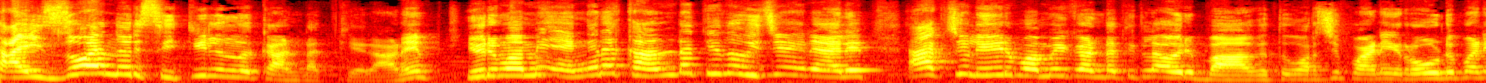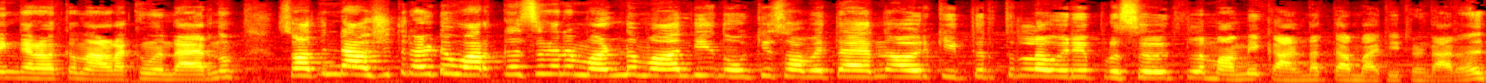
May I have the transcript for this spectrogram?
ടൈസോ എന്നൊരു സിറ്റിയിൽ നിന്ന് കണ്ടെത്തിയതാണ്. ഈ ഒരു മമ്മി എങ്ങനെ കണ്ടെത്തിയെന്ന് ചോദിച്ചു കഴിഞ്ഞാൽ ആക്ച്വലി ഈ ഒരു മമ്മി കണ്ടെത്തിയിട്ടുള്ള ഒരു ഭാഗത്ത് കുറച്ച് പണി റോഡ് പണിയും കാര്യങ്ങളൊക്കെ നടക്കുന്നുണ്ടായിരുന്നു. സോ അതിന്റെ ആവശ്യത്തിനായിട്ട് വർക്കേഴ്സ് ഇങ്ങനെ മണ്ണ് മാന്തി നോക്കിയ സമയത്തായിരുന്നു അവർക്ക് ഇത്തരത്തിലുള്ള ഒരു പ്രിസർവത്തിലുള്ള മമ്മി കണ്ടെത്താൻ പറ്റിയിട്ടുണ്ടായിരുന്നത്.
